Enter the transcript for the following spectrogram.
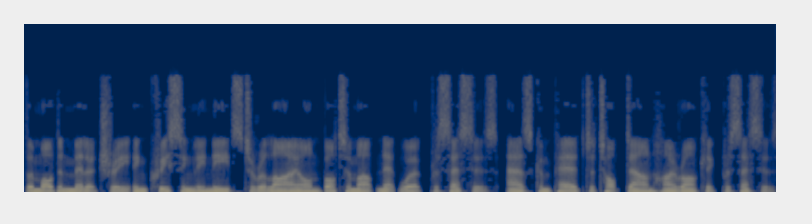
The modern military increasingly needs to rely on bottom-up network processes, as compared to top-down hierarchic processes.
